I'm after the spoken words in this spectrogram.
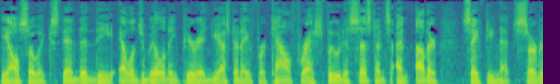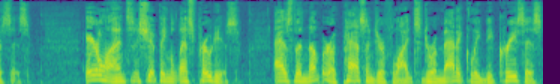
He also extended the eligibility period yesterday for CalFresh food assistance and other safety net services. Airlines shipping less produce. As the number of passenger flights dramatically decreases,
